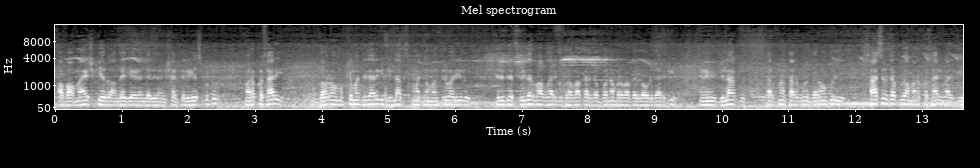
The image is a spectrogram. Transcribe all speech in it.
ఆ మహేష్ మహేష్కి అందజేయడం జరిగిన విషయాన్ని తెలియజేసుకుంటూ మరొకసారి గౌరవ ముఖ్యమంత్రి గారికి జిల్లాకు సంబంధించిన మంత్రివర్యులు ఏదైతే శ్రీధర్ బాబు గారికి ప్రభాకర్ గా- ప్రభాకర్ గౌడ్ గారికి నేను జిల్లాకు తరఫున తరఫున ధర్మపురి శాసనసభ్యుగా మరొకసారి వారికి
